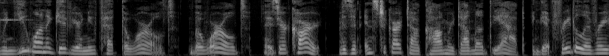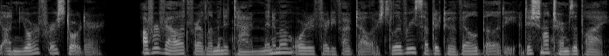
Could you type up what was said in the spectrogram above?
When you want to give your new pet the world, the world is your cart. Visit instacart.com or download the app and get free delivery on your first order. Offer valid for a limited time. Minimum order $35. Delivery subject to availability. Additional terms apply.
